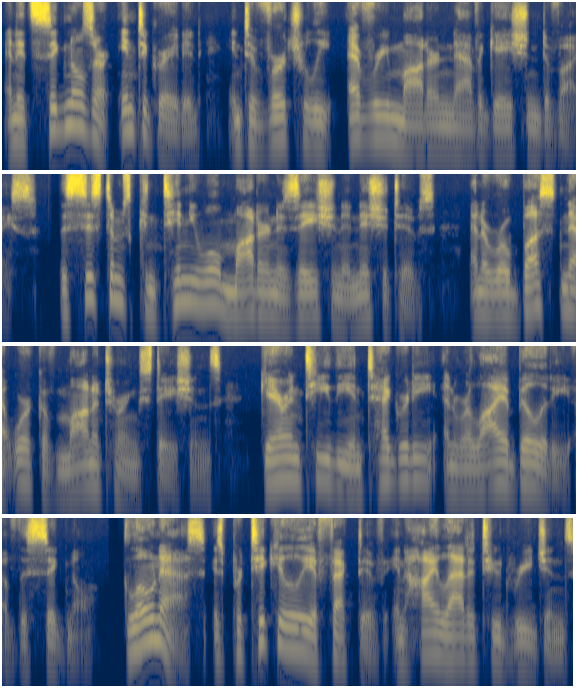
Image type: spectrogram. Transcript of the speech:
and its signals are integrated into virtually every modern navigation device. The system's continual modernization initiatives and a robust network of monitoring stations guarantee the integrity and reliability of the signal. GLONASS is particularly effective in high latitude regions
